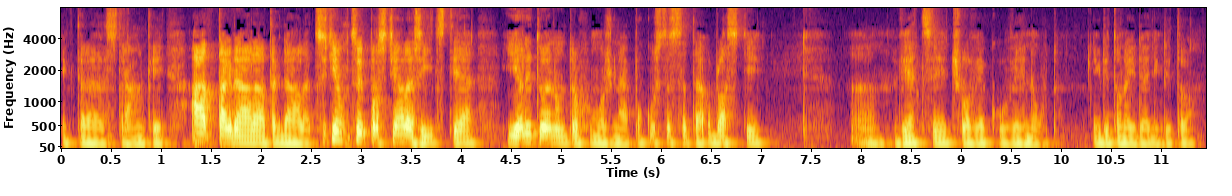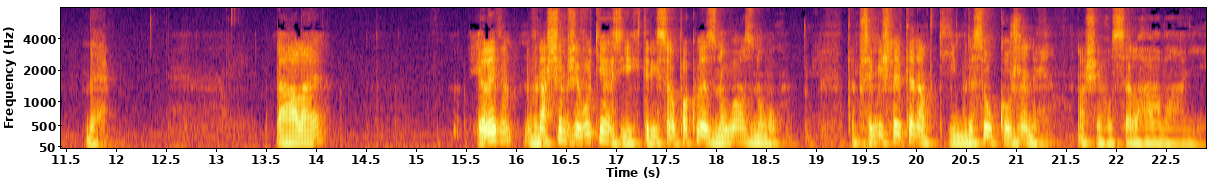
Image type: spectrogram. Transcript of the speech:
některé stránky a tak dále a tak dále. Co tím chci prostě ale říct je, je-li to jenom trochu možné, pokuste se té oblasti věci člověku vyhnout. Někdy to nejde, někdy to jde. Dále, je-li v našem životě hřích, který se opakuje znovu a znovu, tak přemýšlejte nad tím, kde jsou kořeny našeho selhávání.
